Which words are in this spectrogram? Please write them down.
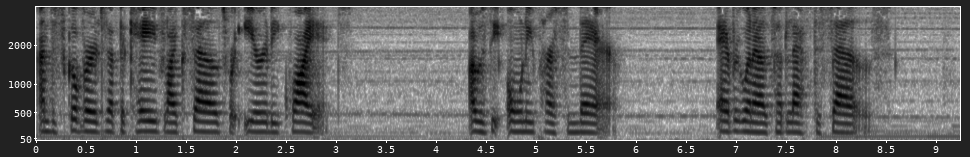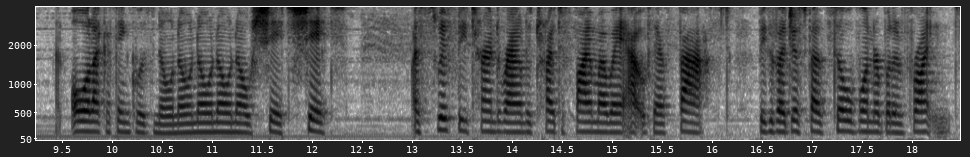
and discovered that the cave like cells were eerily quiet. I was the only person there. Everyone else had left the cells and all I could think was no, no, no, no, no, shit, shit. I swiftly turned around and tried to find my way out of there fast because I just felt so vulnerable and frightened.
